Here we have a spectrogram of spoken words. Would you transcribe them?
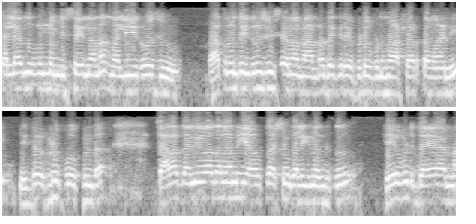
కళ్యాణదుర్గంలో మిస్ అయినానా మళ్ళీ ఈ రోజు రాత్రంతా ఎదురు చూశాను నా అన్న దగ్గర ఎప్పుడెప్పుడు మాట్లాడతామని నిద్ర కూడా పోకుండా. చాలా ధన్యవాదాలని ఈ అవకాశం కలిగినందుకు. దేవుడి దయాన్న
